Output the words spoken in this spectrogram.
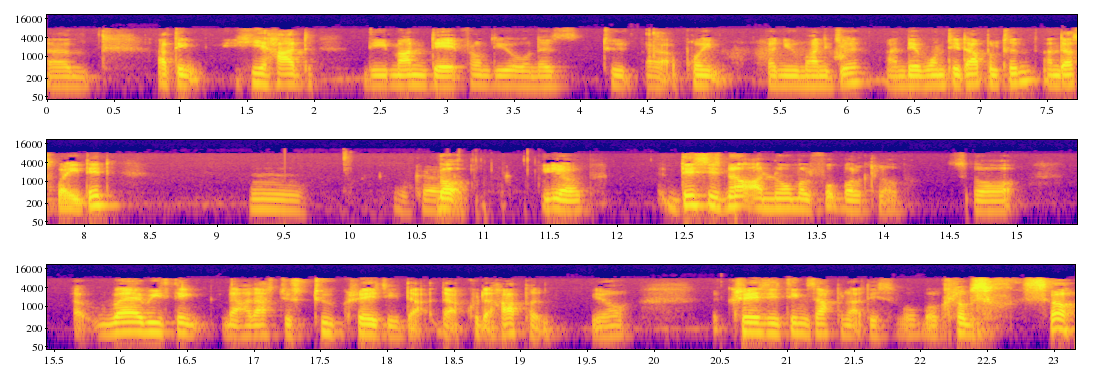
um, I think he had the mandate from the owners to uh, appoint a new manager, and they wanted Appleton, and that's what he did. Mm. Okay. But you know, this is not a normal football club. So uh, where we think now that's just too crazy that that could have happened, you know, crazy things happen at these football clubs. so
